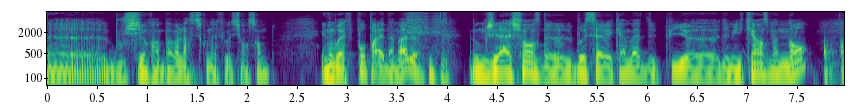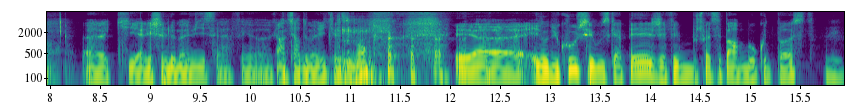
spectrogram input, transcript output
euh, Bouchy, enfin pas mal d'artistes qu'on a fait aussi ensemble. Et donc bref, pour parler d'Amad, donc j'ai la chance de bosser avec Amad depuis euh, 2015 maintenant, euh, qui à l'échelle de ma vie, ça fait euh, un tiers de ma vie quasiment. et, euh, et donc du coup, chez Bouscapé, j'ai fait, je suis passé par beaucoup de postes. Mhm.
